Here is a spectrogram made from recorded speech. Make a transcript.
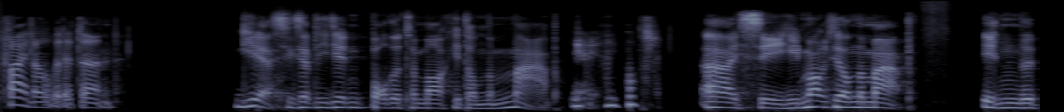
Final would have done. yes, except he didn't bother to mark it on the map. I see. He marked it on the map in the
